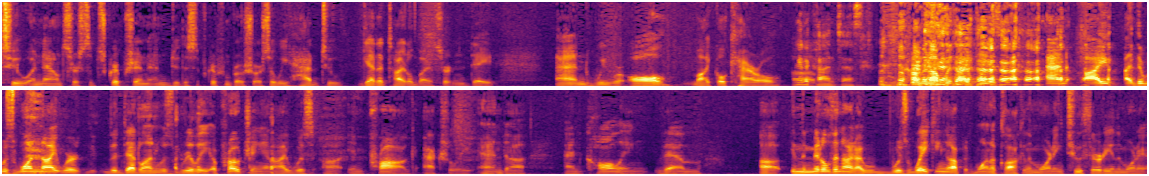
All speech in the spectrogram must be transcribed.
to announce her subscription and do the subscription brochure. So we had to get a title by a certain date, and we were all Michael, Carol had uh, a contest. coming up with ideas. And I, I, there was one night where the deadline was really approaching, and I was uh, in Prague actually, and uh, and calling them uh, in the middle of the night. I w- was waking up at one o'clock in the morning, two thirty in the morning,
